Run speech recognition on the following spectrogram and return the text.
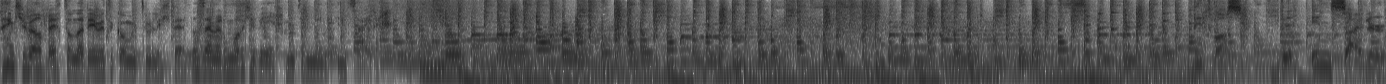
Dankjewel Bert om dat even te komen toelichten. Dan zijn we er morgen weer met een nieuwe Insider. Insider,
